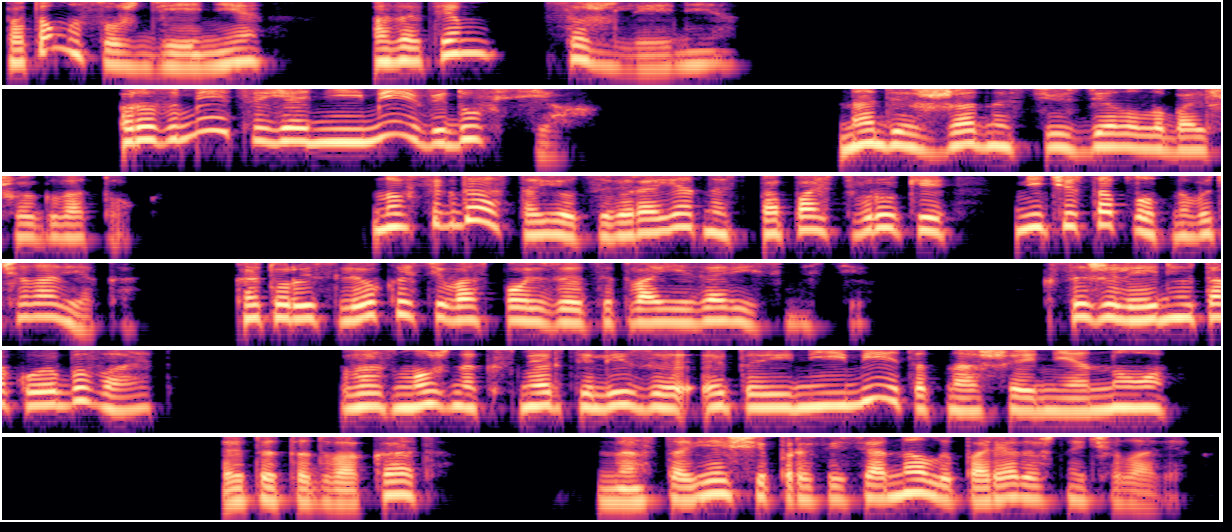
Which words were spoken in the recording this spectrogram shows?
потом осуждение — а затем сожаление. Разумеется, я не имею в виду всех. Надя с жадностью сделала большой глоток. Но всегда остается вероятность попасть в руки нечистоплотного человека, который с легкостью воспользуется твоей зависимостью. К сожалению, такое бывает. Возможно, к смерти Лизы это и не имеет отношения, но... «Этот адвокат — настоящий профессионал и порядочный человек»,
